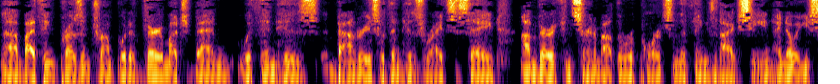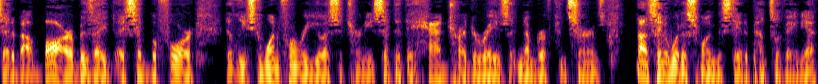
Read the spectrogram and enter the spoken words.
Uh, but I think President Trump would have very much been within his boundaries, within his rights to say, I'm very concerned about the reports and the things that I've seen. I know what you said about Barr, but as I, I said before, at least one former U.S. attorney said that they had tried to raise a number of concerns. I'm not saying it would have swung the state of Pennsylvania,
